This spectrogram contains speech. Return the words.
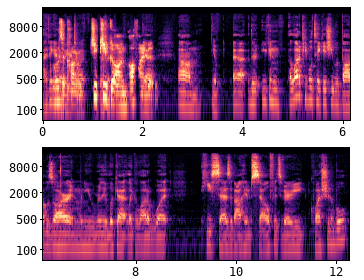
I think What was I it what you're called? talking- Keep keep it going. I'll find Yeah. it. um, you know, uh, there, you can. A lot of people take issue with Bob Lazar, and when you really look at like a lot of what he says about himself, it's very questionable.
